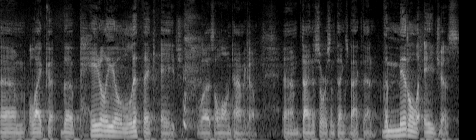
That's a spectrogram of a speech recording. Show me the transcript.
um, like the Paleolithic age was a long time ago, um, dinosaurs and things back then. The Middle Ages,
